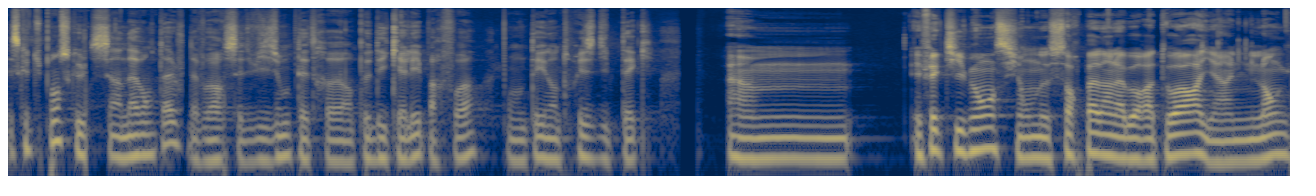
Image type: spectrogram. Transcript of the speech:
Est-ce que tu penses que c'est un avantage d'avoir cette vision peut-être un peu décalée parfois pour monter une entreprise deep tech? Effectivement, si on ne sort pas d'un laboratoire, il y a une langue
